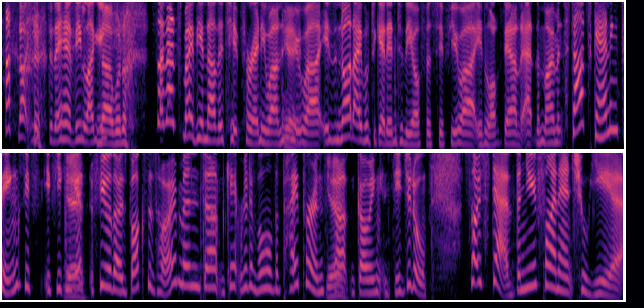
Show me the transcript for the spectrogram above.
not used to the heavy luggage. no, we're not. So that's maybe another tip for anyone who uh, is not able to get into the office if you are in lockdown at the moment. Start scanning things if, if you can Yeah. get a few of those boxes home and uh, get rid of all the paper and Yeah. start going digital. So, Stav, the new financial year,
